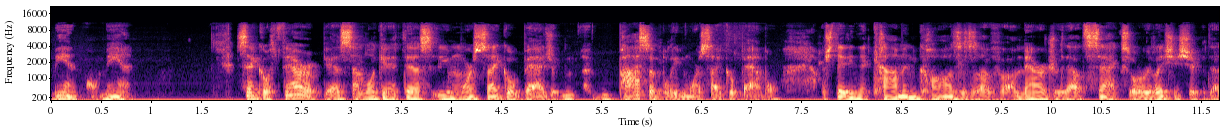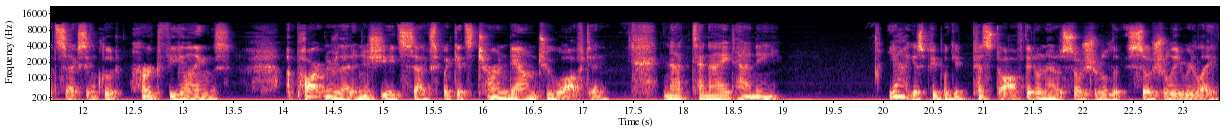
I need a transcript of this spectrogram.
man, oh man. Psychotherapists, I'm looking at this, more psychobabble, possibly more psychobabble, are stating that common causes of a marriage without sex or relationship without sex include hurt feelings, a partner that initiates sex but gets turned down too often. Not tonight, honey. Yeah, I guess people get pissed off. They don't know how to socially, socially relate.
